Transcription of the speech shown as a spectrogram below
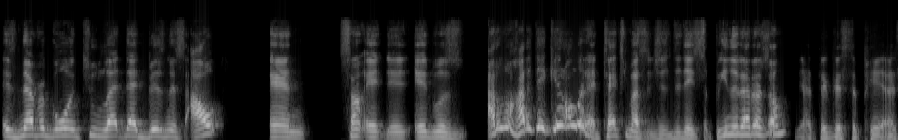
is never going to let that business out, and some it it, it was. I don't know how did they get all of that text messages? Did they subpoena that or something? Yeah, I think they subpoena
